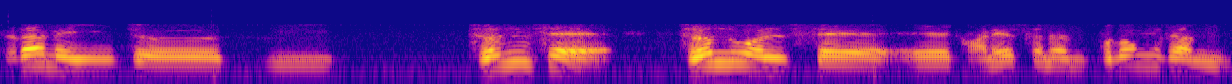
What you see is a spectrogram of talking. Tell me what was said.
그다음에 이저이 전세 전월세에 관해서는 부동산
